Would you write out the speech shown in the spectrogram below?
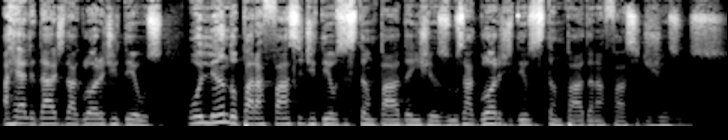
a realidade da glória de Deus, olhando para a face de Deus estampada em Jesus, a glória de Deus estampada na face de Jesus.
